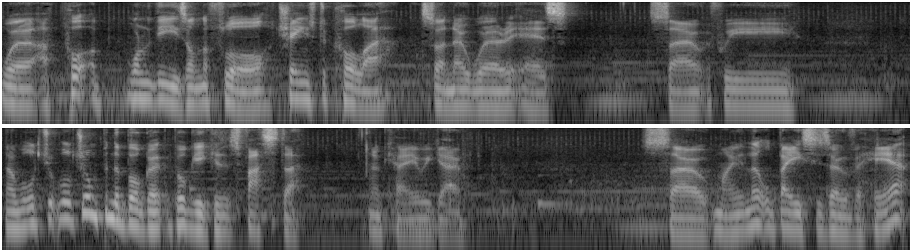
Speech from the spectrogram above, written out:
Where I've put one of these on the floor, changed the colour so I know where it is. So if we... Now we'll, we'll jump in the buggy because it's faster. Okay, here we go. So my little base is over here.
